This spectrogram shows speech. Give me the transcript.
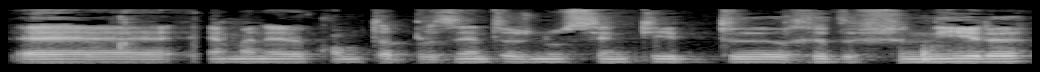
é, é, a maneira como te apresentas no sentido de redefinir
